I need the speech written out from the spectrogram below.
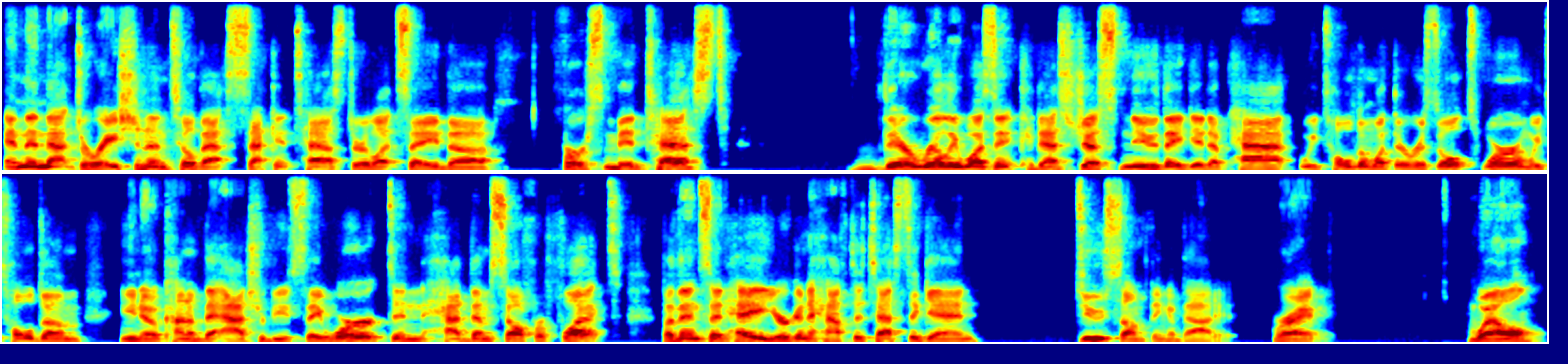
And then that duration until that second test, or let's say the first mid test, there really wasn't cadets just knew they did a pat we told them what their results were and we told them you know kind of the attributes they worked and had them self reflect but then said hey you're going to have to test again. Do something about it right? Well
